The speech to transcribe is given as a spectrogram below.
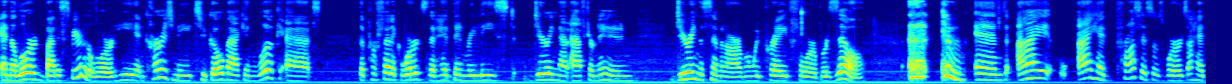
and the Lord, by the Spirit of the Lord, He encouraged me to go back and look at the prophetic words that had been released during that afternoon during the seminar when we prayed for Brazil. and I I had processed those words. I had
